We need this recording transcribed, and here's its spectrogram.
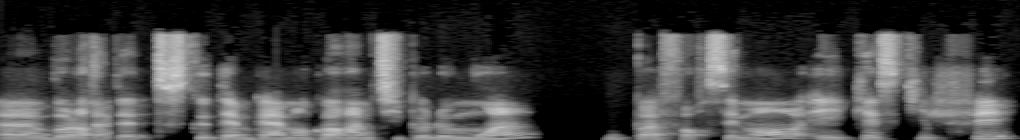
euh, bon, alors peut-être ce que tu aimes quand même encore un petit peu le moins, ou pas forcément, et qu'est-ce qui fait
